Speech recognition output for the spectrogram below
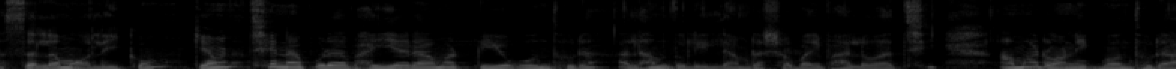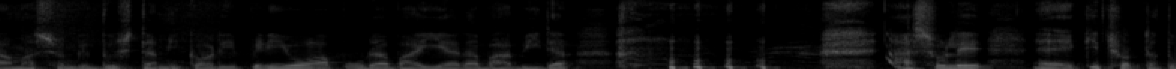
আসসালামু আলাইকুম। কেমন আছেন আপুরা, ভাইয়ারা, আমার প্রিয় বন্ধুরা? আলহামদুলিল্লাহ, আমরা সবাই ভালো আছি। আমার অনেক বন্ধুরা আমার সঙ্গে দুষ্টামি করে। প্রিয় আপুরা, ভাইয়ারা, ভাবিরা। আসলে কিছু একটা তো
